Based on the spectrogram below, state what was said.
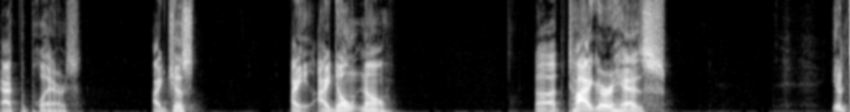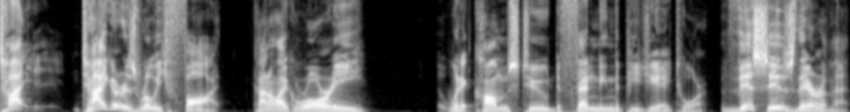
at the Players. I just, I, I don't know. Uh, Tiger has, you know, Ty, Tiger has really fought, kind of like Rory, when it comes to defending the PGA Tour. This is their event.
